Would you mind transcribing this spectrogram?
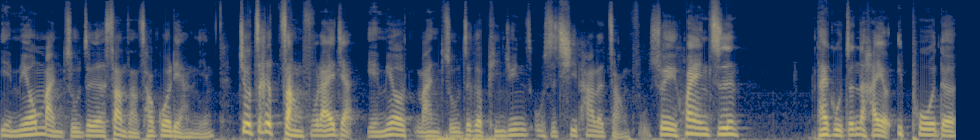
也没有满足这个上涨超过两年。就这个涨幅来讲，也没有满足这个平均五十七趴的涨幅。所以换言之，台股真的还有一波的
